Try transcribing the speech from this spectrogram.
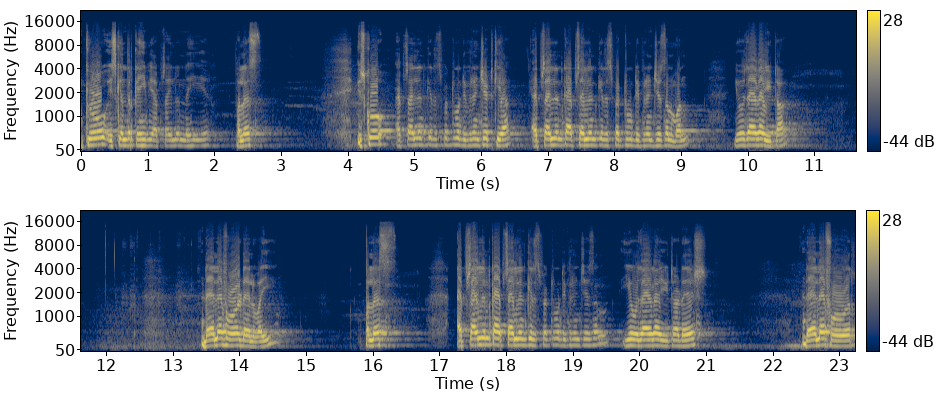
क्यों? इसके अंदर कहीं भी एप्साइलन नहीं है। प्लस इसको एप्साइलन के रिस्पेक्ट में डिफ्रेंशिएट किया। एप्साइलन का एप्साइलन के रिस्पेक्ट में डिफ्रेंशिएशन वन ये हो जाएगा ईटा डेल एफ़ और डेल वाई प्लस एप्साइलन का एप्साइलन के रिस्पेक्ट में डिफरेंशिएशन ये हो जाएगा eta dash del f over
